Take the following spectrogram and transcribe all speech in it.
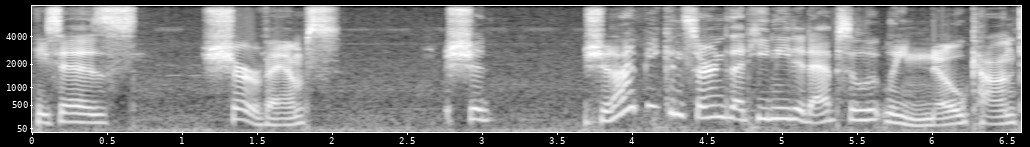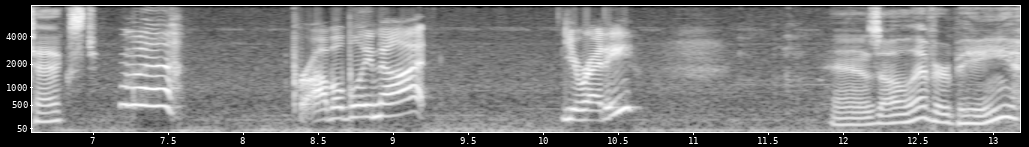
He says, "Sure, Vamps. Should should I be concerned that he needed absolutely no context? Meh, probably not. You ready? As I'll ever be.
